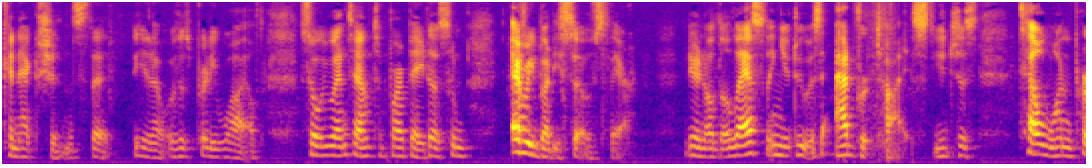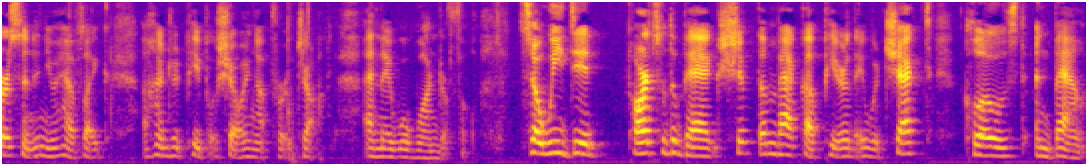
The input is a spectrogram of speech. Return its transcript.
connections that, you know, it was pretty wild. So we went down to Barbados and everybody sews there. You know, the last thing you do is advertise. You just tell one person and you have like a hundred people showing up for a job. And they were wonderful. So we did parts of the bag, shipped them back up here. They were checked, closed, and bound.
